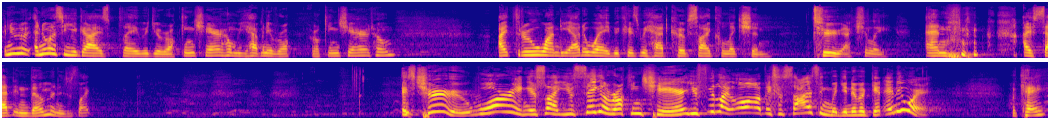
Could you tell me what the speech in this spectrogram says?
Anyone, anyone see you guys play with your rocking chair home? You have any rock, rocking chair at home? I threw one the other way because we had curbside collection, two actually. And I sat in them and it's like, it's true. Worrying It's like you sing a rocking chair, you feel like, oh, I'm exercising, but you never get anywhere. Okay?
